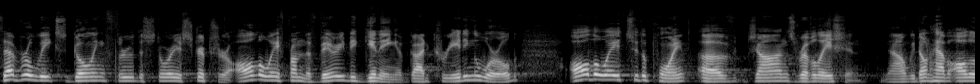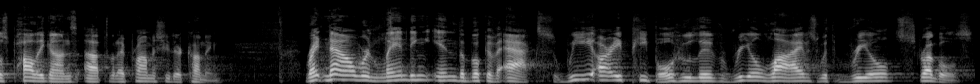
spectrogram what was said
several weeks going through the story of Scripture, all the way from the very beginning of God creating the world, all the way to the point of John's revelation. Now, we don't have all those polygons up, but I promise you they're coming. Right now, we're landing in the book of Acts. We are a people who live real lives with real struggles.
